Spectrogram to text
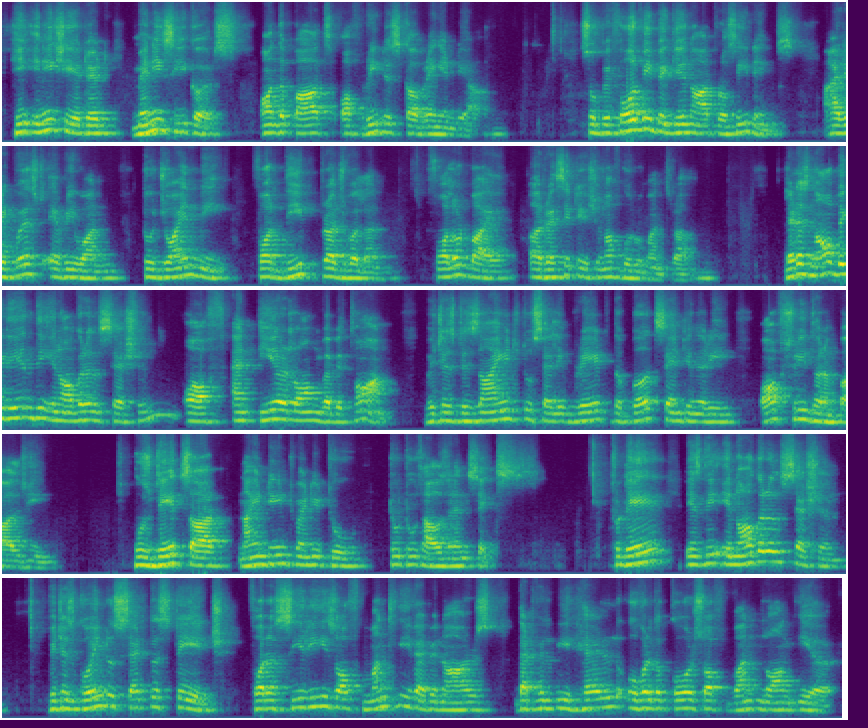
He initiated many seekers on the path of rediscovering India. So before we begin our proceedings, I request everyone to join me for Deep Prajwalan, followed by a recitation of Guru Mantra. Let us now begin the inaugural session of an year-long webathon, which is designed to celebrate the birth centenary of Sri Dharampal ji, whose dates are 1922 to 2006. Today is the inaugural session which is going to set the stage for a series of monthly webinars that will be held over the course of one long year.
